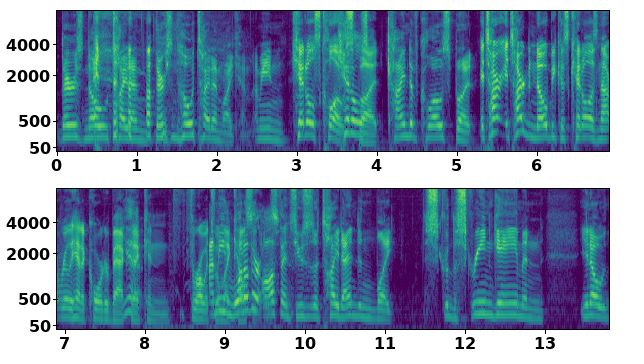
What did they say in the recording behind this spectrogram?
There's no tight end. There's no tight end like him. I mean, Kittle's close, Kittle's but kind of close, but it's hard. It's hard to know because Kittle has not really had a quarterback Yeah. that can throw it I mean, like what Kelce other does. offense uses a tight end in like sc- the screen game and you know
